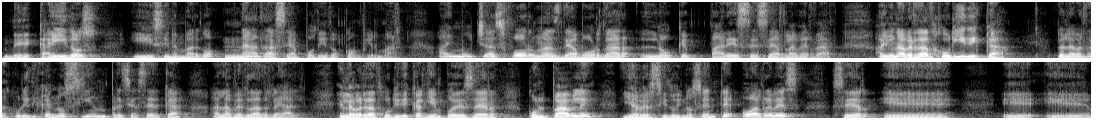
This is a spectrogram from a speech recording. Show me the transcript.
de caídos y sin embargo nada se ha podido confirmar. Hay muchas formas de abordar lo que parece ser la verdad. Hay una verdad jurídica, pero la verdad jurídica no siempre se acerca a la verdad real. En la verdad jurídica alguien puede ser culpable y haber sido inocente o al revés, ser eh, eh, eh,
